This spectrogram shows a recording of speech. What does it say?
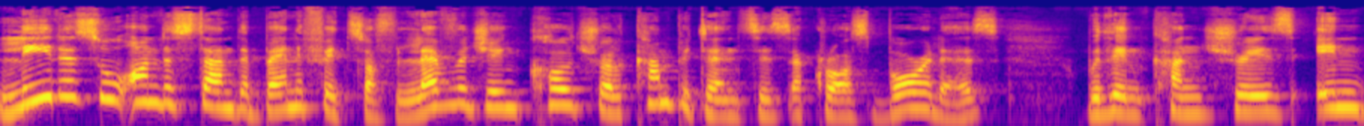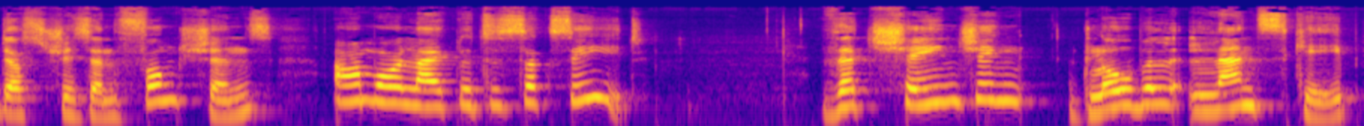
Leaders who understand the benefits of leveraging cultural competencies across borders within countries, industries, and functions are more likely to succeed. The changing global landscape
